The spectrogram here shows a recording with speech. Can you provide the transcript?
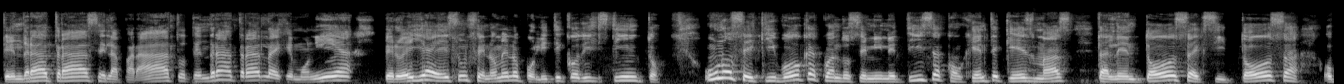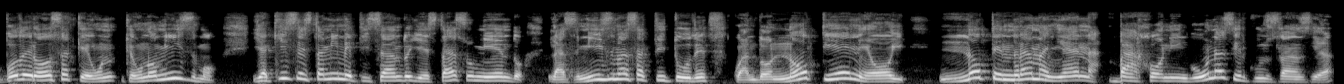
tendrá atrás el aparato, tendrá atrás la hegemonía, pero ella es un fenómeno político distinto. Uno se equivoca cuando se mimetiza con gente que es más talentosa, exitosa o poderosa que, que uno mismo. Y aquí se está mimetizando y está asumiendo las mismas actitudes cuando no tiene hoy no tendrá mañana, bajo ninguna circunstancia,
